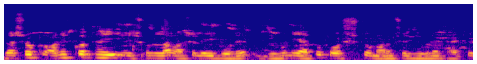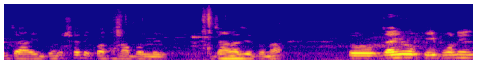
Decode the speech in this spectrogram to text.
দর্শক, অনেক কথাই শুনলাম আসলে এই বোনের। জীবনে এত কষ্ট মানুষের জীবনে থাকে যা এই বোনের সাথে কথা না বললে জানা যেত না। তো যাই হোক, এই বোনের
